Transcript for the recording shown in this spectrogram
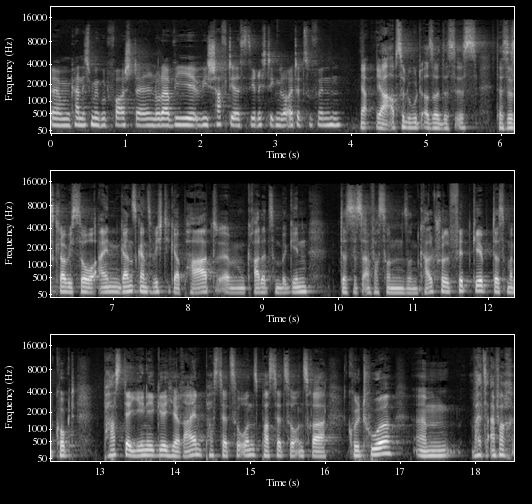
ähm, kann ich mir gut vorstellen. Oder wie, wie schafft ihr es, die richtigen Leute zu finden? Ja, ja, absolut. Also das ist, das ist, glaube ich, so ein ganz, ganz wichtiger Part, ähm, gerade zum Beginn, dass es einfach so ein, so ein Cultural Fit gibt, dass man guckt, passt derjenige hier rein, passt er zu uns, passt er zu unserer Kultur. Ähm, weil es einfach,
